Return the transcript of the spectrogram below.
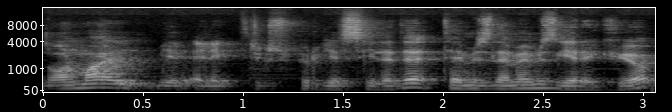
normal bir elektrik süpürgesiyle de temizlememiz gerekiyor.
